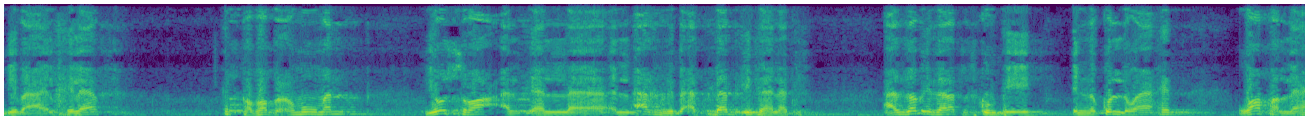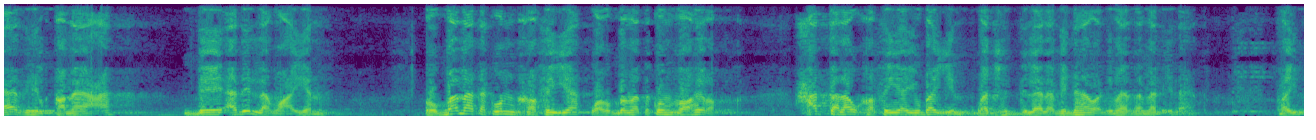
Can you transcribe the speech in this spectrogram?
يبقى الخلاف التضاد عموما يشرع الأخذ بأسباب إزالته. أسباب إزالته تكون بإيه؟ إن كل واحد وصل لهذه القناعة بأدلة معينة. ربما تكون خفية وربما تكون ظاهرة. حتى لو خفية يبين وجه الدلالة منها ولماذا ما الإله. طيب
